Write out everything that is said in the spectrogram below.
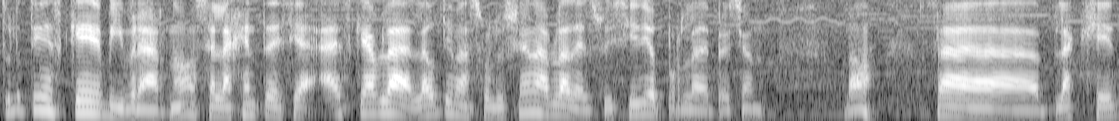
tú lo tienes que vibrar, ¿no? O sea, la gente decía, ah, es que habla, la última solución habla del suicidio por la depresión. No, o sea, Blackhead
